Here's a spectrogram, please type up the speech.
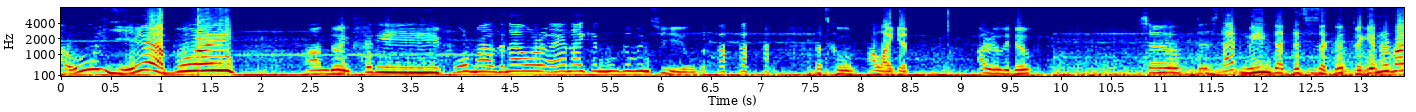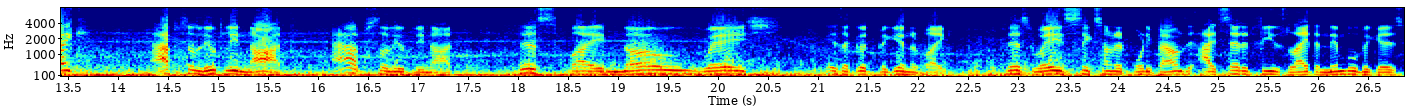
Oh yeah boy! I'm doing 54 miles an hour and I can move the windshield. That's cool. I like it. I really do so does that mean that this is a good beginner bike? Absolutely not. Absolutely not. This by no way is a good beginner bike. This weighs 640 pounds. I said it feels light and nimble because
